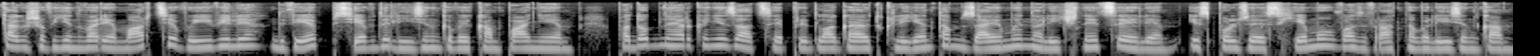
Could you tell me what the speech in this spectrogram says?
Также в январе-марте выявили две псевдолизинговые компании. Подобные организации предлагают клиентам займы на личные цели, используя схему возвратного лизинга.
